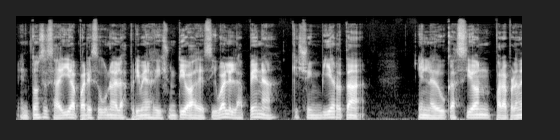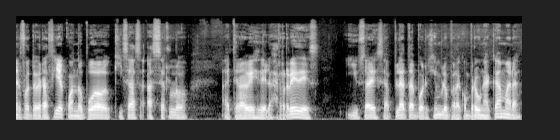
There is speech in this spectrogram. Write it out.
Entonces ahí aparece una de las primeras disyuntivas de si vale la pena que yo invierta en la educación para aprender fotografía cuando puedo quizás hacerlo a través de las redes y usar esa plata, por ejemplo, para comprar una cámara.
